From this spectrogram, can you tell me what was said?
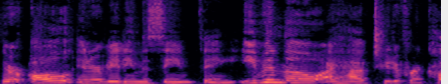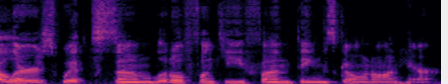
They're all innervating the same thing, even though I have two different colors with some little funky fun things going on here.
